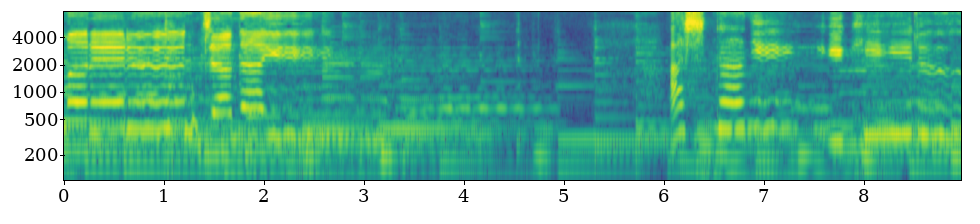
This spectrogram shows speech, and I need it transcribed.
まれるんじゃない。明日に生きる。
